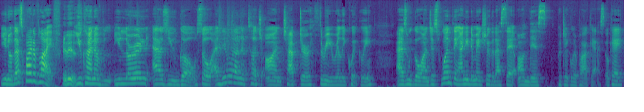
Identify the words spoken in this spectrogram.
you know, that's part of life. It is. You kind of you learn as you go. So I do want to touch on chapter 3 really quickly as we go on. Just one thing I need to make sure that I said on this particular podcast, okay?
